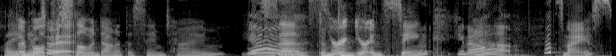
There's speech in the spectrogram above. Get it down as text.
playing They're into both it. slowing down at the same time. Yeah. Makes sense. Dun, You're dun. you're in sync, you know? Yeah. That's nice.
